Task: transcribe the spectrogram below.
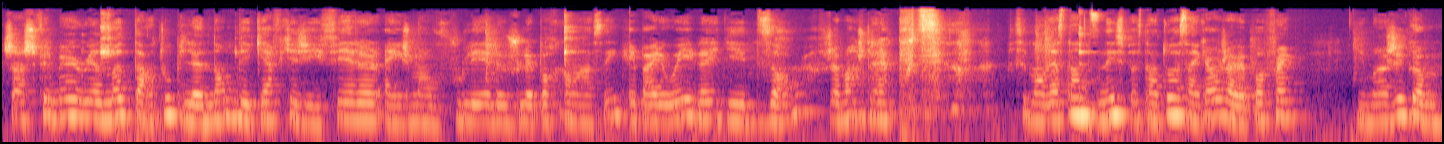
Genre je filmais un real mode tantôt, puis le nombre gaffes que j'ai fait, là, je m'en voulais, je voulais pas recommencer. Et by the way, là il est 10h, je mange de la poutine. c'est mon restant de dîner, c'est parce que tantôt à 5h j'avais pas faim. J'ai mangé comme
